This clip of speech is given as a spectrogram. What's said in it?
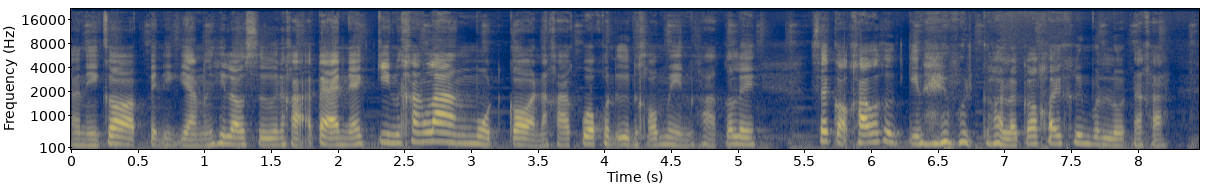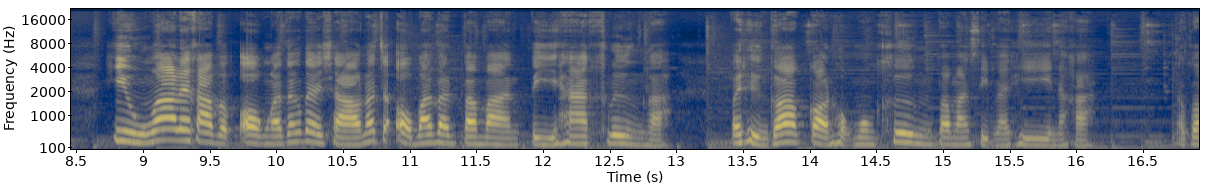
อันนี้ก็เป็นอีกอย่างหนึ่งที่เราซื้อนะคะ แต่อันนี้กินข้างล่างหมดก่อนนะคะ กลัวคนอื่นเขาเหม็นค่ะ ก็เลยไส้กรอกข้าวก็คือกินให้หมดก่อนแล้วก็ค่อยขึ้นบนรถนะคะ หิวมากเลยค่ะ แบบออกมาตั้งแต่เช้า น่าจะออกบ้านประมาณตีห้าครึ่งค่ะ ไปถึงก็ก่อนหกโมงครึ่งประมาณ 10 นาทีนะคะ แล้วก็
